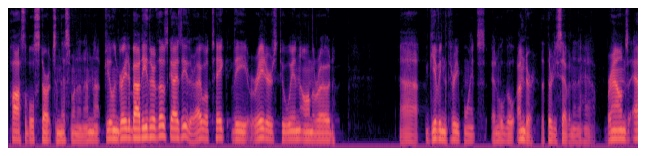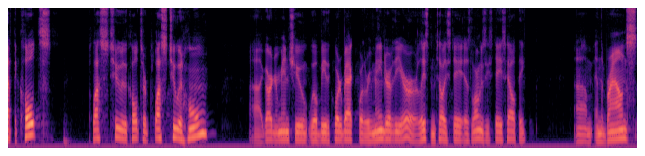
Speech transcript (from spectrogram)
possible starts in this one, and I'm not feeling great about either of those guys either. I will take the Raiders to win on the road, uh, giving three points, and we'll go under the 37 and a half. Browns at the Colts, plus two. The Colts are plus two at home. Uh, Gardner Minshew will be the quarterback for the remainder of the year, or at least until he stay, as long as he stays healthy. Um, and the Browns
